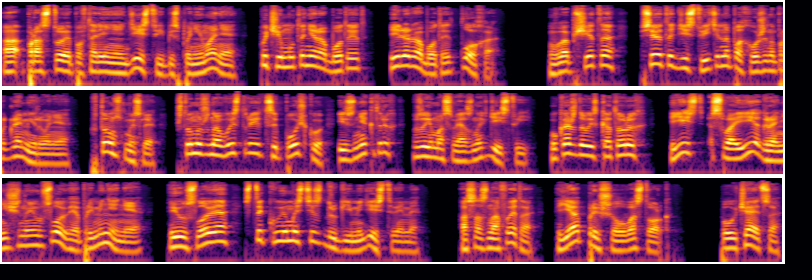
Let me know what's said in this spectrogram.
А простое повторение действий без понимания почему-то не работает или работает плохо. Вообще-то, все это действительно похоже на программирование, в том смысле, что нужно выстроить цепочку из некоторых взаимосвязанных действий, у каждого из которых есть свои ограниченные условия применения и условия стыкуемости с другими действиями. Осознав это, я пришел в восторг. Получается,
